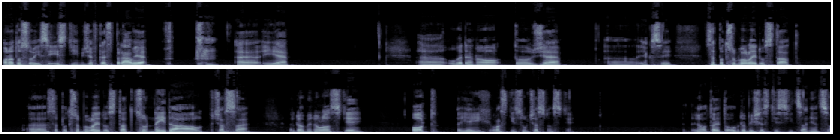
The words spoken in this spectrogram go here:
Ono to souvisí i s tím, že v té zprávě Eh, je eh, uvedeno to, že eh, jak si se potřebovali dostat se potřebovali dostat co nejdál v čase do minulosti od jejich vlastní současnosti. Jo, to je to období 6000 a něco.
